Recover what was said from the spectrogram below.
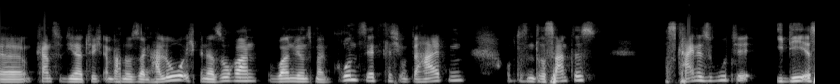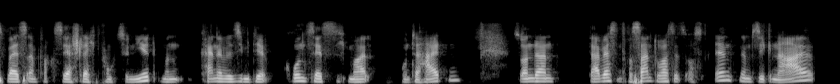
äh, kannst du dir natürlich einfach nur sagen, hallo, ich bin der Soran, wollen wir uns mal grundsätzlich unterhalten, ob das interessant ist, was keine so gute Idee ist, weil es einfach sehr schlecht funktioniert. Man, keiner will sich mit dir grundsätzlich mal unterhalten, sondern da wäre es interessant, du hast jetzt aus irgendeinem Signal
